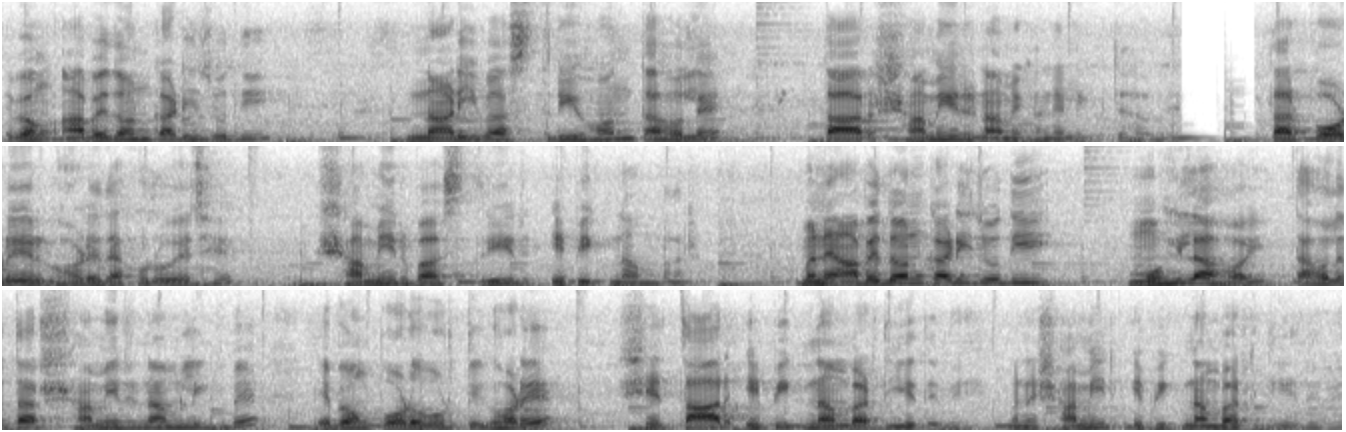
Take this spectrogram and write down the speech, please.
এবং আবেদনকারী যদি নারী বা স্ত্রী হন, তাহলে তার স্বামীর নাম এখানে লিখতে হবে। তারপরের ঘরে দেখো রয়েছে, স্বামীর বা স্ত্রীর এপিক নাম্বার মানে আবেদনকারী যদি মহিলা হয়, তাহলে তার স্বামীর নাম লিখবে এবং পরবর্তী ঘরে সে তার এপিক নাম্বার দিয়ে দেবে মানে স্বামীর এপিক নাম্বার দিয়ে দেবে।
